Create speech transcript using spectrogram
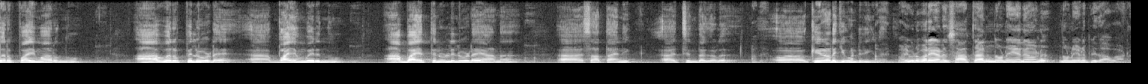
വെറുപ്പായി മാറുന്നു. ആ വെറുപ്പിലൂടെ ഭയം വരുന്നു. ആ ഭയത്തിനുള്ളിലൂടെയാണ് സാത്താനിക് ചിന്തകൾ കീഴടക്കിക്കൊണ്ടിരിക്കുന്നത് ബൈബിൾ പറയാണ് സാത്താൻ നുണയനാണ് നുണയുടെ പിതാവാണ്.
